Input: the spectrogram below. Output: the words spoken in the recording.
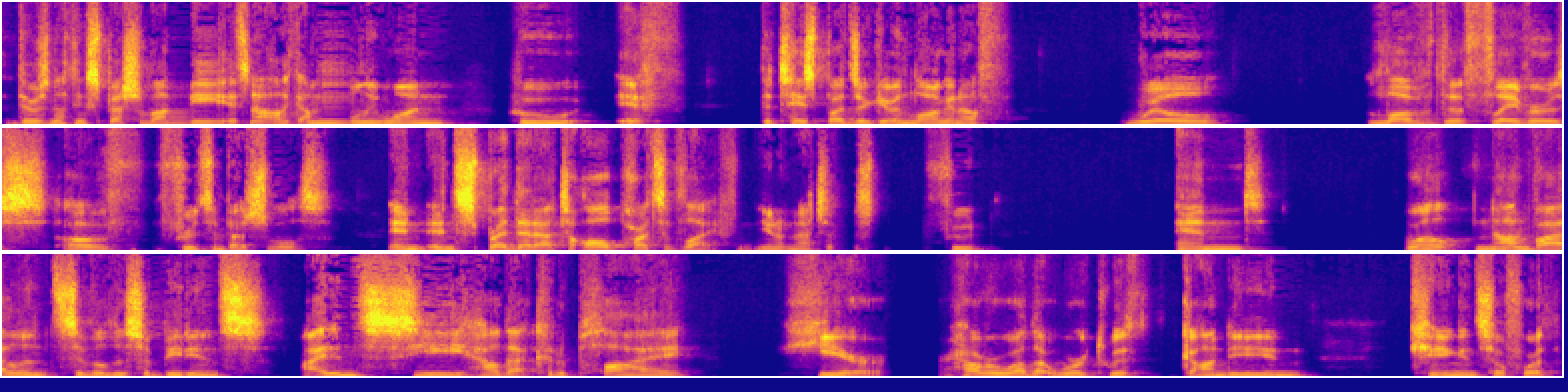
there was nothing special about me. It's not like I'm the only one who, if the taste buds are given long enough, will love the flavors of fruits and vegetables and, and spread that out to all parts of life, you know, not just food. And well, nonviolent civil disobedience, I didn't see how that could apply here, however well that worked with Gandhi and King and so forth.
